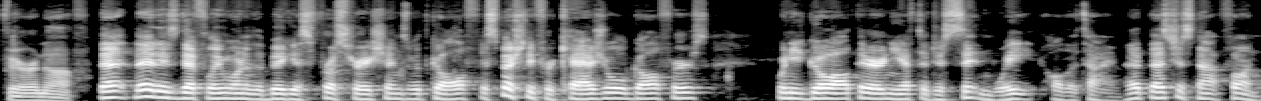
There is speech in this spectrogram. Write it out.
Fair enough. That that is definitely one of the biggest frustrations with golf, especially for casual golfers. When you go out there and you have to just sit and wait all the time, that, that's just not fun.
